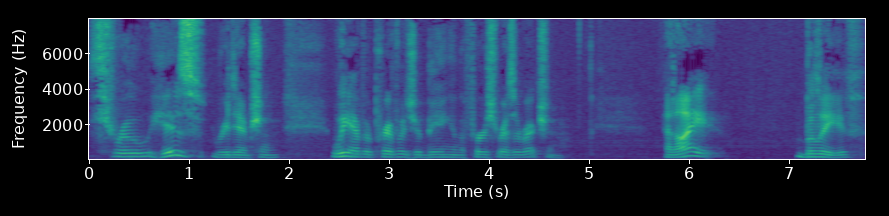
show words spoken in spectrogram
through his redemption, we have the privilege of being in the first resurrection. And I believe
